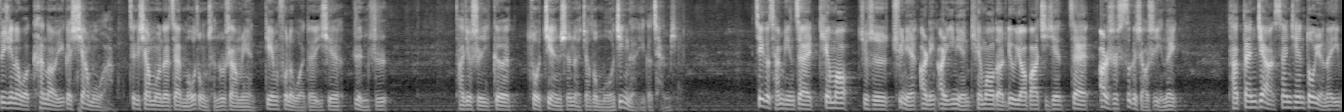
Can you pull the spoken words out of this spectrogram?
最近呢，我看到一个项目啊，这个项目呢，在某种程度上面颠覆了我的一些认知。它就是一个做健身的，叫做魔镜的一个产品。这个产品在天猫，就是去年二零二一年天猫的六幺八期间，在二十四个小时以内，它单价三千多元的一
